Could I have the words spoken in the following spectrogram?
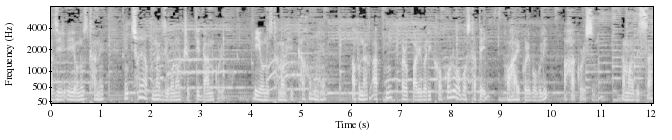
আজিৰ এই অনুষ্ঠানে নিশ্চয় আপোনাক জীৱনৰ তৃপ্তি দান কৰিব। এই অনুষ্ঠানৰ শিক্ষাসমূহে আপোনাক আত্মিক আৰু পাৰিবাৰিক সকলো অৱস্থাতেই সহায় কৰিব বুলি আশা কৰিছো। আমাৰ বিশ্বাস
